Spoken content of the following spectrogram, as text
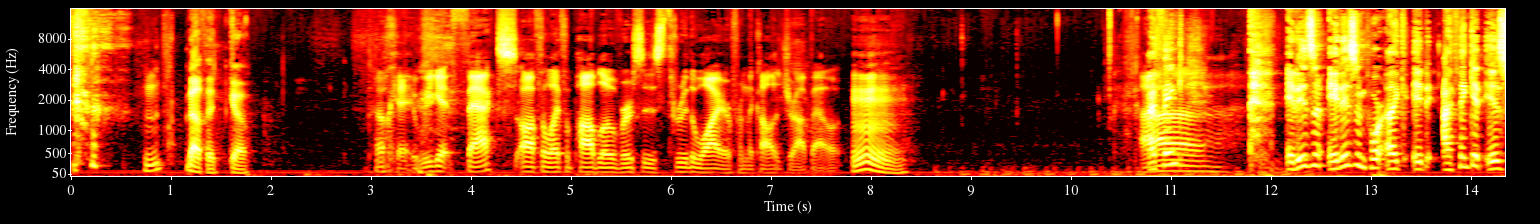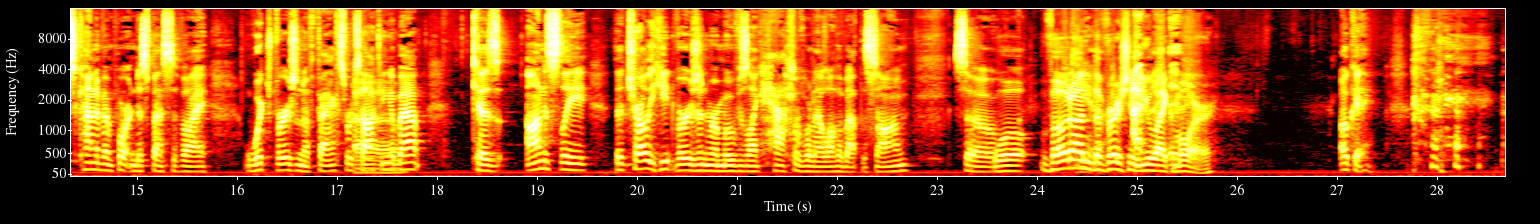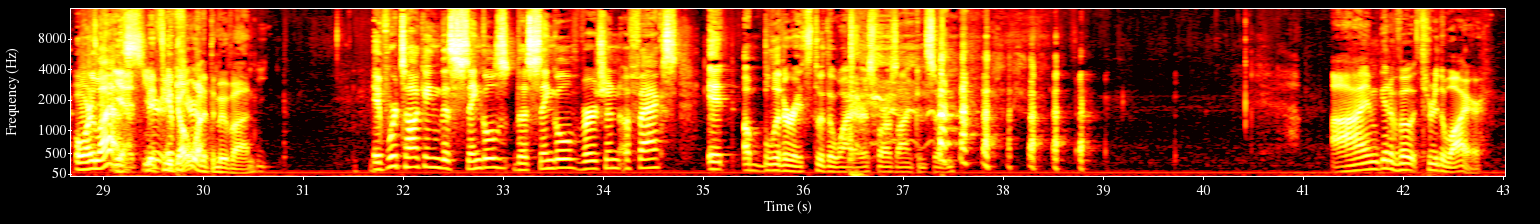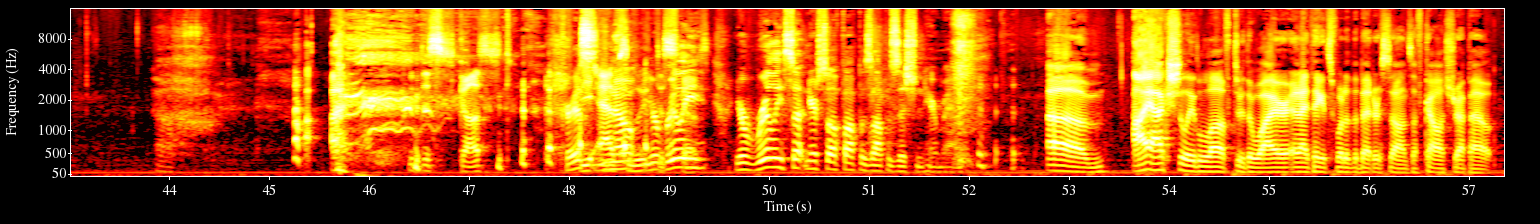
Nothing. Go. okay, we get facts off the life of Pablo versus Through the Wire from the College Dropout. I think Uh, it is it is important. Like it, I think it is kind of important to specify which version of facts we're talking oh. about, because honestly, the Charlie Heat version removes like half of what I love about the song. So Well, vote on the version you like eh. more okay, or less Yes, if you if don't want it to move on. if we're talking the singles, the single version of facts, it obliterates through the wire as far as I'm concerned. I'm gonna vote Through the Wire. the disgust. Chris, The you know absolute you're really disgust. you're really setting yourself up as opposition here, man. Um, I actually love Through the Wire, and I think it's one of the better songs of College Dropout.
